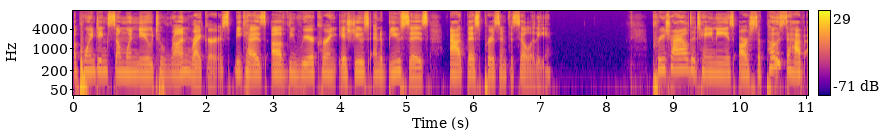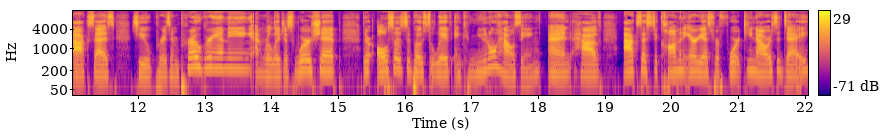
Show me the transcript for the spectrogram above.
appointing someone new to run Rikers because of the reoccurring issues and abuses at this prison facility pretrial detainees are supposed to have access to prison programming and religious worship. They're also supposed to live in communal housing and have access to common areas for 14 hours a day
